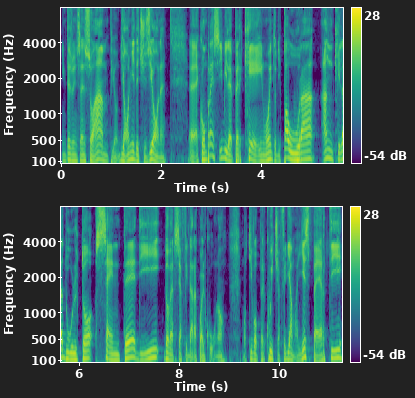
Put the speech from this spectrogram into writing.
inteso in senso ampio, di ogni decisione. Eh, è comprensibile perché in un momento di paura anche l'adulto sente di doversi affidare a qualcuno. Il motivo per cui ci affidiamo agli esperti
